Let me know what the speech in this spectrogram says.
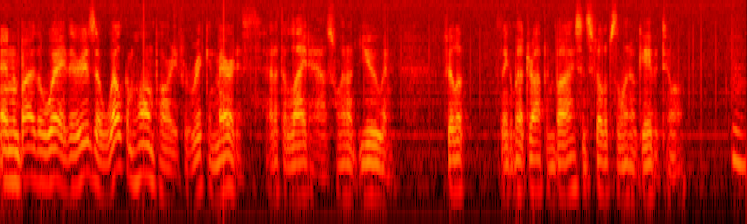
And by the way, there is a welcome home party for Rick and Meredith out at the lighthouse. Why don't you and Philip think about dropping by since Philip's the one who gave it to him? Hmm.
